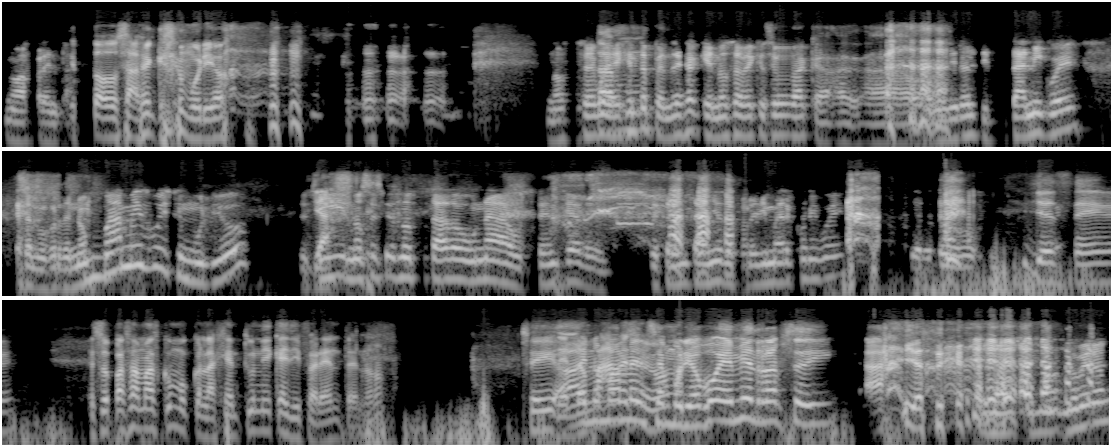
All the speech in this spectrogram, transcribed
no afrenta. Todos saben que se murió. No sé, güey. Hay gente pendeja que no sabe que se va a, ca- a, a hundir el Titanic, güey. Es a lo mejor de, no mames, güey, se murió. Sí, Ya. no sé si has notado una ausencia de, de 30 años de Freddie Mercury, güey. Ya sé, güey. Eso pasa más como con la gente única y diferente, ¿no? Sí, De, ay, no no mames, mames, me se murió. Bohemian Rhapsody. Ah, ya sé. No, no- ¿no vieron,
